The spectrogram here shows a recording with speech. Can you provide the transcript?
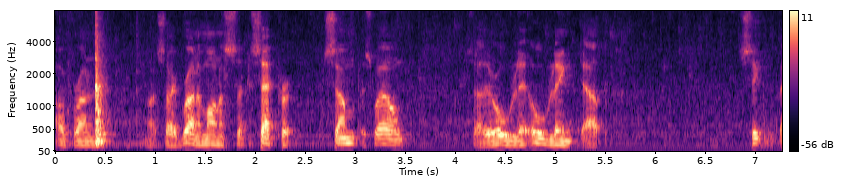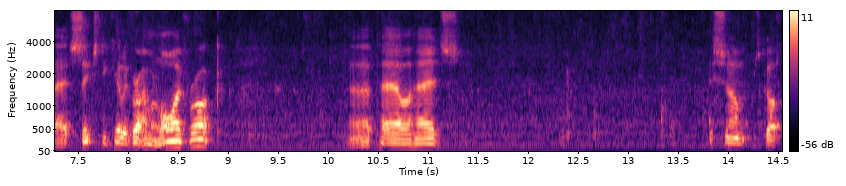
I've run, like I say, run them on a separate sump as well, so they're all all linked up. Six, about 60 kilogram of live rock, uh, power heads. This sump's got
